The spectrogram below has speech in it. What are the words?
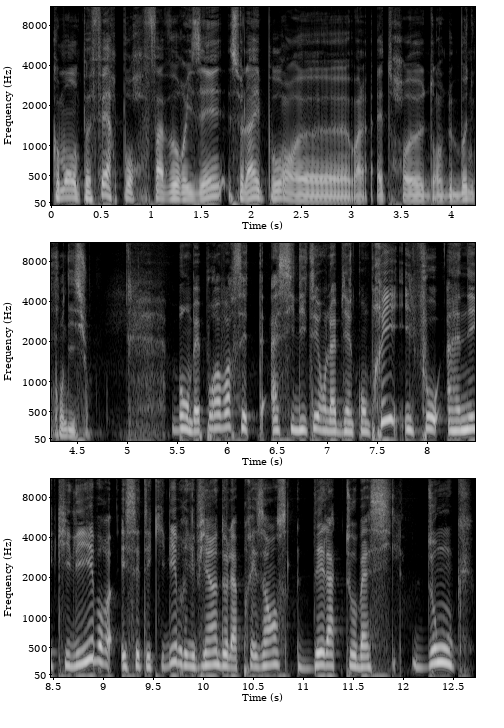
Comment on peut faire pour favoriser cela et pour être dans de bonnes conditions? Bon, ben pour avoir cette acidité, on l'a bien compris, il faut un équilibre et cet équilibre, il vient de la présence des lactobacilles. Donc,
